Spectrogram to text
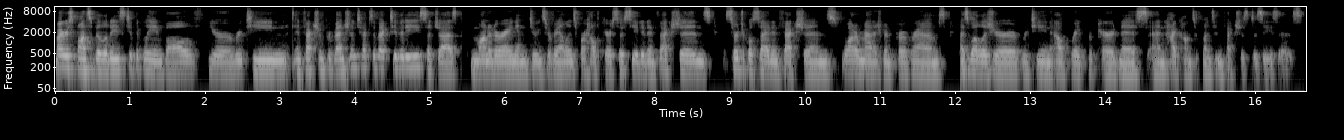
My responsibilities typically involve your routine infection prevention types of activities, such as monitoring and doing surveillance for healthcare associated infections, surgical site infections, water management programs, as well as your routine outbreak preparedness and high consequence infectious diseases.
